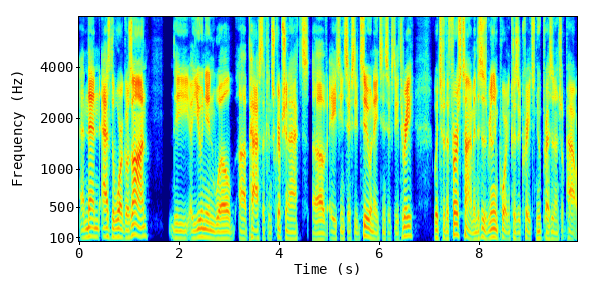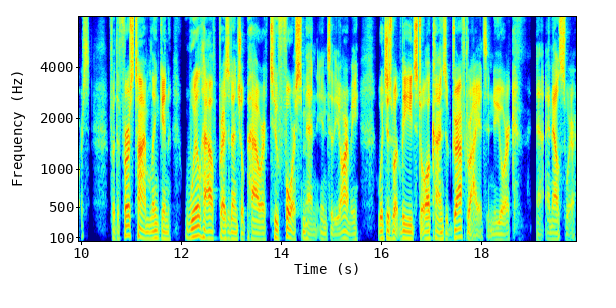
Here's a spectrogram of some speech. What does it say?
And then as the war goes on, the Union will uh, pass the Conscription Acts of 1862 and 1863, which for the first time, and this is really important because it creates new presidential powers. For the first time, Lincoln will have presidential power to force men into the army, which is what leads to all kinds of draft riots in New York uh, and elsewhere.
